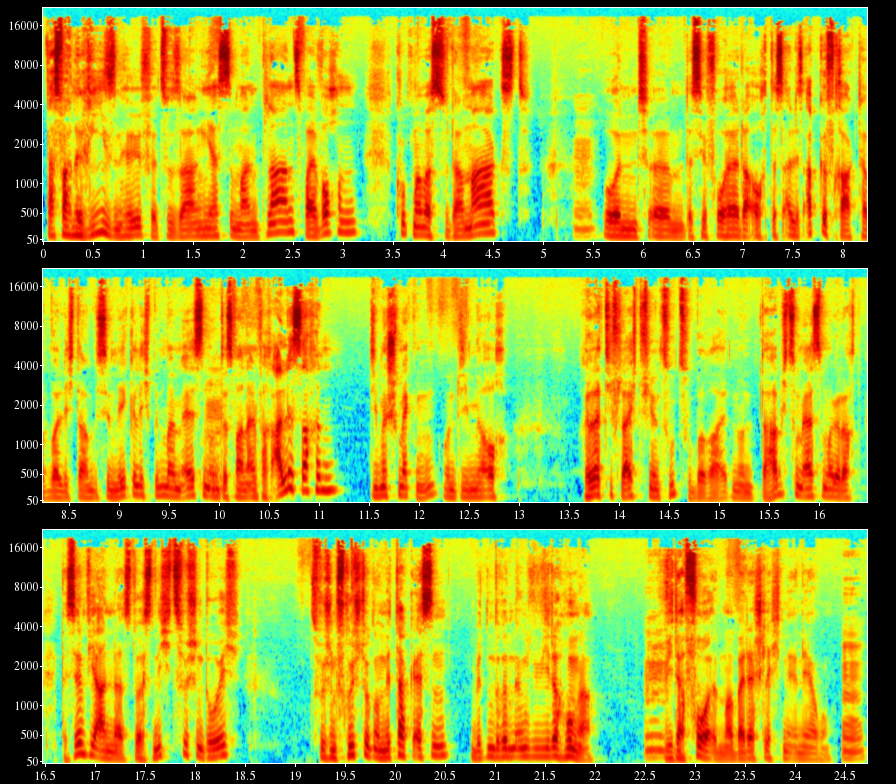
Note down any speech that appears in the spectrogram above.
Das war eine Riesenhilfe, zu sagen, hier hast du mal einen Plan, zwei Wochen, guck mal, was du da magst. Mhm. Und ähm, dass ihr vorher da auch das alles abgefragt habt, weil ich da ein bisschen mäkelig bin beim Essen. Und mhm. das waren einfach alles Sachen, die mir schmecken und die mir auch relativ leicht vielen zuzubereiten. Und da habe ich zum ersten Mal gedacht, das ist irgendwie anders. Du hast nicht zwischendurch zwischen Frühstück und Mittagessen mittendrin irgendwie wieder Hunger. Mhm. Wie davor immer bei der schlechten Ernährung. Mhm.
